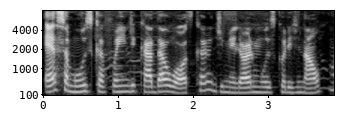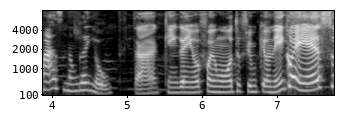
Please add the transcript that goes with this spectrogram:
Essa música foi indicada ao Oscar de melhor música original, mas não ganhou tá? Quem ganhou foi um outro filme que eu nem conheço.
